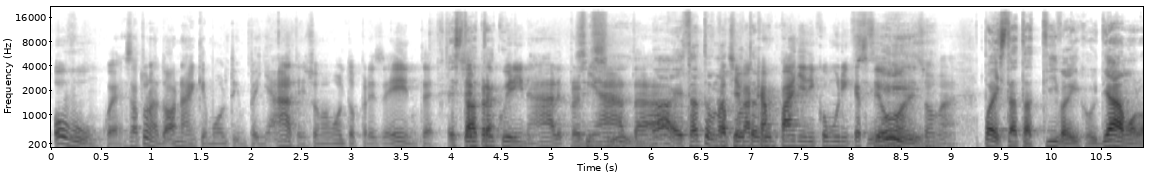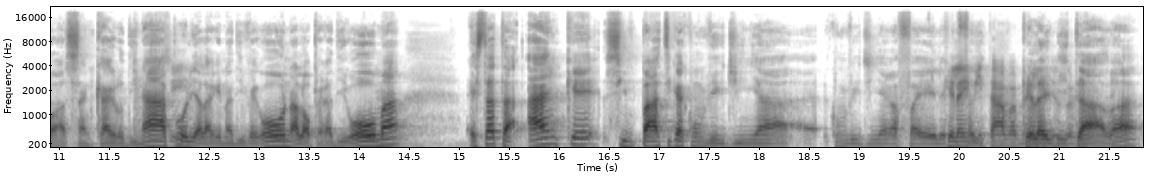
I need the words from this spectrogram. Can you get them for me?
ovunque. È stata una donna anche molto impegnata, insomma molto presente, È stata- al Quirinale, Sì, premiata, sì. No, è stata una faceva protagon- campagne di comunicazione, Sì. insomma. Poi è stata attiva, ricordiamolo, al San Carlo di Napoli, Sì. all'Arena di Verona, all'Opera di Roma. È stata anche simpatica con Virginia, eh, con Virginia Raffaele. Che la imitava Che la imitava.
